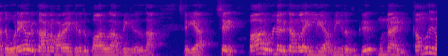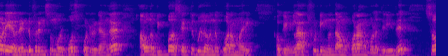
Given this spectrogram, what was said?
அது ஒரே ஒரு காரணம் வர வைக்கிறது பாரு தான் அப்படிங்கிறது தான். சரியா? சரி பாரு உள்ளே இருக்காங்களா இல்லையா அப்படிங்கிறதுக்கு முன்னாடி கமருதனுடைய ரெண்டு ஃப்ரெண்ட்ஸும் ஒரு போஸ்ட் போட்டிருக்காங்க. அவங்க பிக் பாஸ் செட்டுக்குள்ளே வந்து போகிற மாதிரி. ஓகேங்களா ஷூட்டிங் வந்து அவங்க போகிறாங்க போல தெரியுது. ஸோ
